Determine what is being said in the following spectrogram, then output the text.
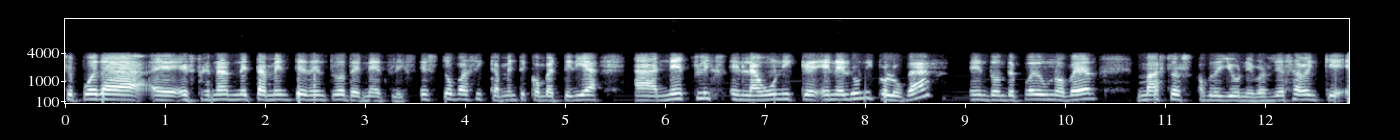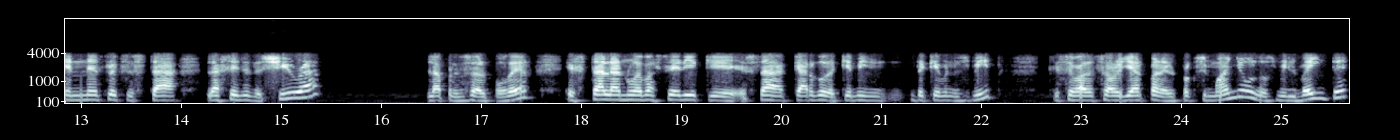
se pueda eh, estrenar netamente dentro de Netflix. Esto básicamente convertiría a Netflix en la única en el único lugar en donde puede uno ver Masters of the Universe. Ya saben que en Netflix está la serie de Shira, la princesa del poder, está la nueva serie que está a cargo de Kevin de Kevin Smith que se va a desarrollar para el próximo año 2020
